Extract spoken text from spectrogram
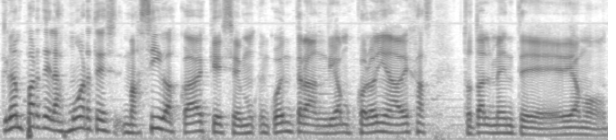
gran parte de las muertes masivas cada vez que se encuentran, digamos, colonias de abejas totalmente, digamos,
